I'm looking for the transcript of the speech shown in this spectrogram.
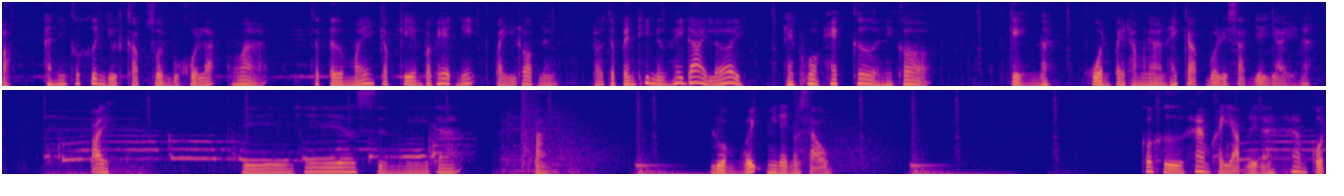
บัก อันนี้ก็ขึ้นอยู่กับส่วนบุคคลละว่าจะเติมไหมกับเกมประเภทนี้ไปอีกรอบหนึ่ง เราจะเป็นที่หนึ่งให้ได้เลยไอ้พวกแฮกเกอร์นี่ก็เก่งนะ ควรไปทำงานให้กับบริษัทใหญ่ ๆ นะ ไปเฮียสมิดะปังหลวงเฮ้ย มีไดโนเสาร์ก็คือห้ามขยับเลยนะ ห้ามกด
